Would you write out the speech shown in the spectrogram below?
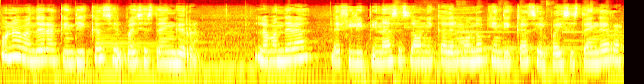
Una bandera que indica si el país está en guerra. La bandera de Filipinas es la única del mundo que indica si el país está en guerra.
